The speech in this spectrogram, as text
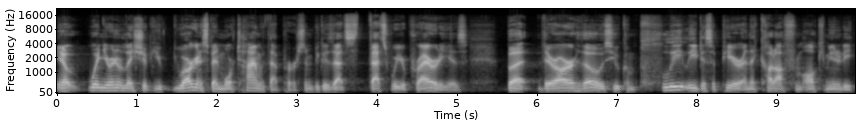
you know, when you're in a relationship, you, you are going to spend more time with that person because that's that's where your priority is. But there are those who completely disappear and they cut off from all community.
